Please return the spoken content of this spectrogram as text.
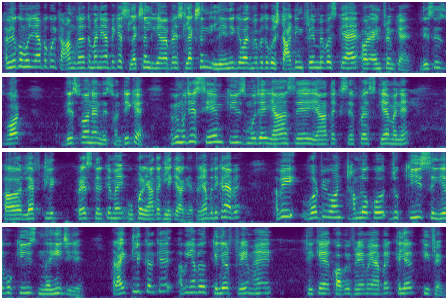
अभी देखो, मुझे यहाँ पे कोई काम करना है तो मैंने यहाँ पे क्या सिलेक्शन लिया यहाँ पे? सिलेक्शन लेने के बाद मेरे पे तो कोई स्टार्टिंग फ्रेम में बस क्या है और एंड फ्रेम क्या है? This is what this one and this one ठीक है? अभी मुझे सेम कीज मुझे यहाँ से यहाँ तक सिर्फ़ प्रेस किया मैंने, और लेफ़्ट क्लिक प्रेस करके मैं ऊपर यहाँ तक लेके आ गया। तो यहाँ पे दिख रहा है यहाँ अभी वॉट वी वॉन्ट हम लोग को जो कीज चाहिए, वो कीज नहीं चाहिए। राइट क्लिक करके अभी यहाँ पे क्लियर फ्रेम है, ठीक है? कॉपी फ्रेम है यहाँ पे क्लियर की फ्रेम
